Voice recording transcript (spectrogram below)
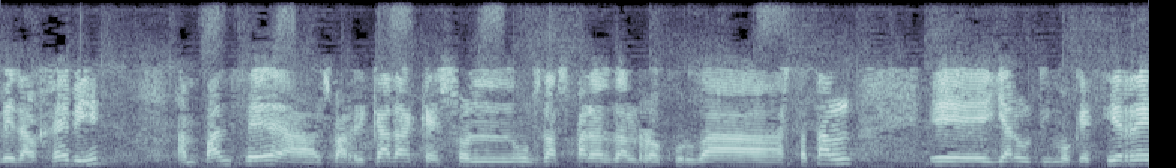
ve del heavy, en Pance, els Barricada, que són uns dels pares del rock urbà estatal, eh, hi ha l'Último que cierre,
